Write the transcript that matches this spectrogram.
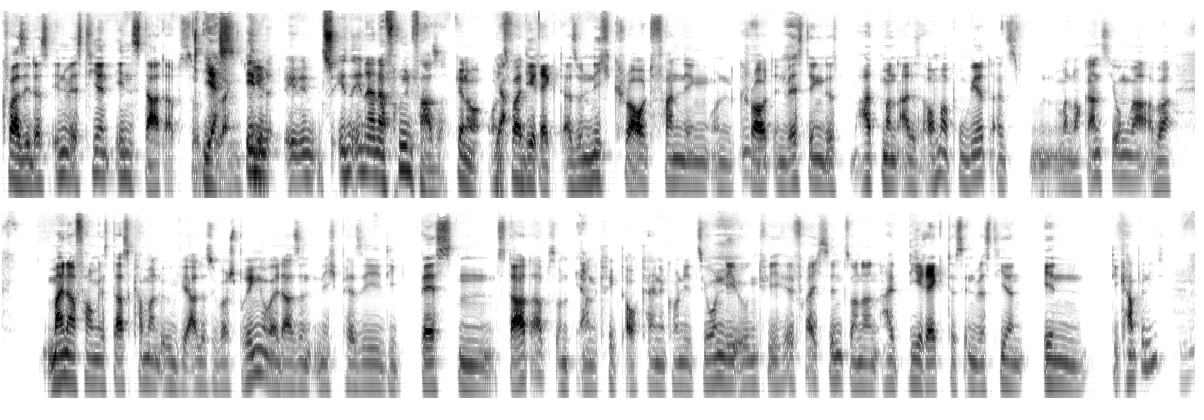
quasi das Investieren in Startups sozusagen. Yes. In, in, in, in einer frühen Phase. Genau. Und ja. zwar direkt. Also nicht Crowdfunding und Crowdinvesting. Das hat man alles auch mal probiert, als man noch ganz jung war. Aber meine Erfahrung ist, das kann man irgendwie alles überspringen, weil da sind nicht per se die besten Startups und ja. man kriegt auch keine Konditionen, die irgendwie hilfreich sind, sondern halt direktes Investieren in die Companies. Mhm.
